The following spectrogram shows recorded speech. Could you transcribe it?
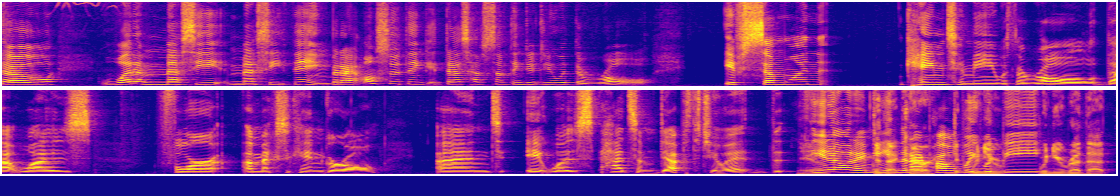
so what a messy messy thing. But I also think it does have something to do with the role. If someone came to me with a role that was for a Mexican girl and it was had some depth to it. th- Yeah. You know what I mean? that Then I probably would you- be. when you read that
